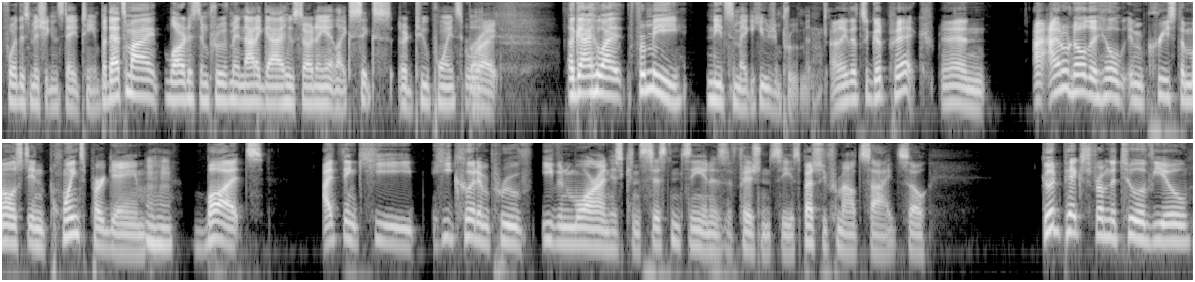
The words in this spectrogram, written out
for this Michigan State team. But that's my largest improvement, not a guy who's starting at like six or two points, but right. a guy who I, for me, needs to make a huge improvement. I think that's a good pick, and I, I don't know that he'll increase the most in points per game, Mm-hmm. but I think he he could improve even more on his consistency and his efficiency, especially from outside. So, good picks from the two of you,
